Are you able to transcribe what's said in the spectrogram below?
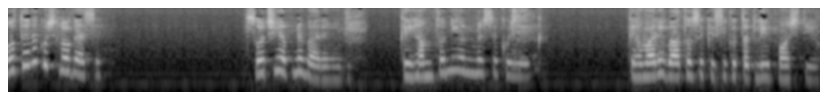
ہوتے ہیں نا کچھ لوگ ایسے؟ سوچیے اپنے بارے میں بھی۔ کہیں ہم تو نہیں ان میں سے کوئی ایک۔ کہ ہماری باتوں سے کسی کو تکلیف پہنچتی ہو۔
